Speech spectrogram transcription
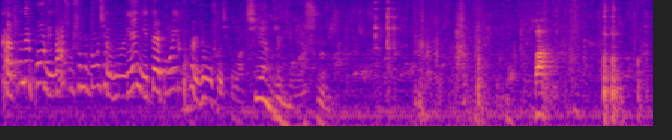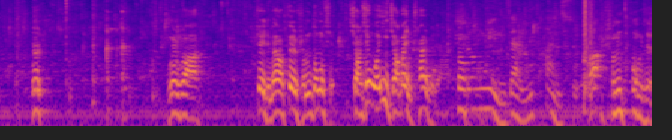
敢从那包里拿出什么东西连你带带包一块儿扔出去吗？见过魔术吗？爸，嗯，我跟你说啊，这里面要飞出什么东西，小心我一脚把你踹出去啊！生命在于探索。什么东西？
